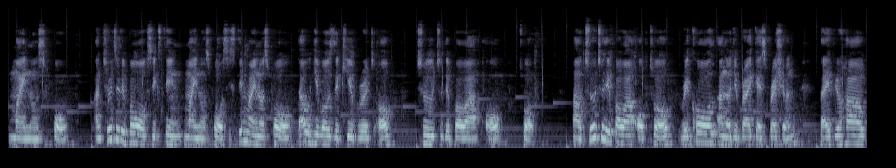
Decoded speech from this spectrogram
minus 4. And 2 to the power of 16 minus 4. 16 minus 4, that will give us the cube root of 2 to the power of 12. Now 2 to the power of 12, recall an algebraic expression that if you have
